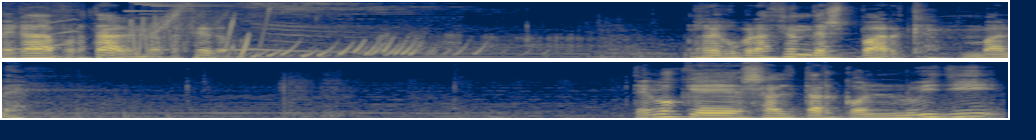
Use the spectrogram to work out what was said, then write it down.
De cada portal, me refiero. Recuperación de Spark, vale. Tengo que saltar con Luigi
